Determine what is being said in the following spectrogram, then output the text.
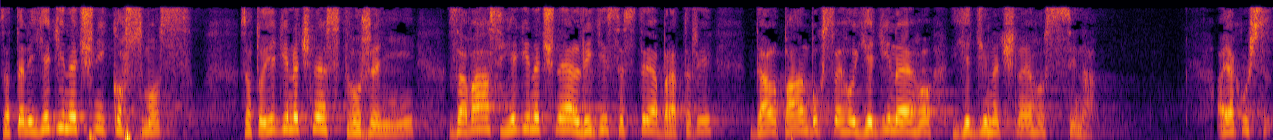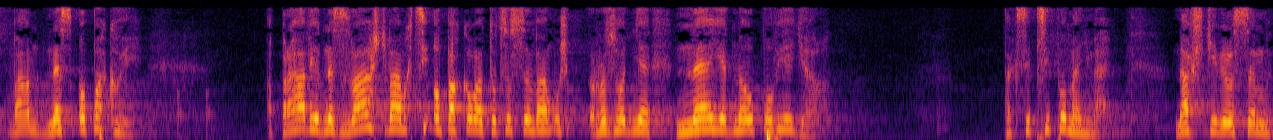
za ten jedinečný kosmos, za to jedinečné stvoření, za vás jedinečné lidi, sestry a bratři, dal Pán Bůh svého jediného, jedinečného syna. A jak už vám dnes opakuji, a právě dnes zvlášť vám chci opakovat to, co jsem vám už rozhodně nejednou pověděl. Tak si připomeňme. Navštívil jsem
